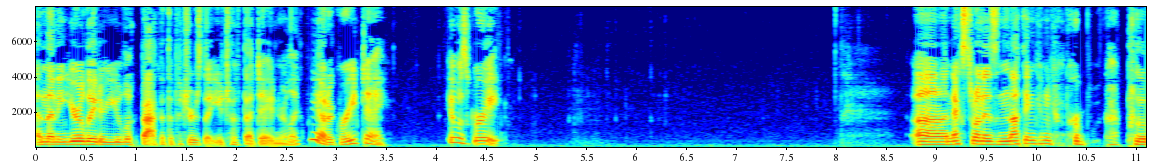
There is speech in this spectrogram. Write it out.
And then a year later, you look back at the pictures that you took that day and you're like, we had a great day. It was great. Uh, next one is nothing can pre-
